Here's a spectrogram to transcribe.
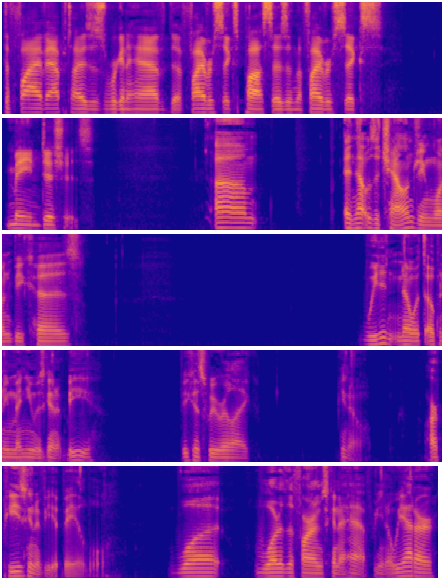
the five appetizers we're going to have, the five or six pastas, and the five or six main dishes. Um, and that was a challenging one because we didn't know what the opening menu was going to be because we were like, you know, RP is going to be available. What what are the farms going to have? You know, we had our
